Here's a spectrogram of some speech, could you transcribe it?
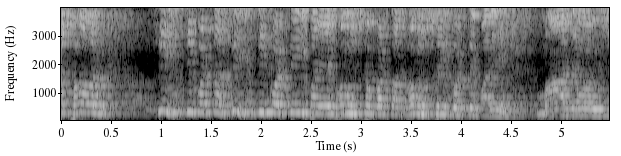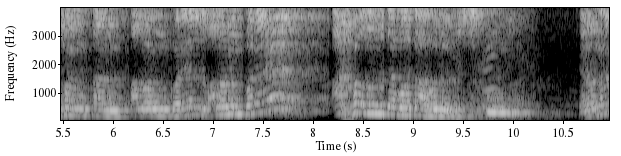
আসল। সৃষ্টিকর্তা সৃষ্টি করতেই পারে, ধ্বংসকর্তা ধ্বংসই করতে পারে। মা যেমন সন্তান পালন করে, লালন করে, আসল দেবতা হলো বিষ্ণু। কেননা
